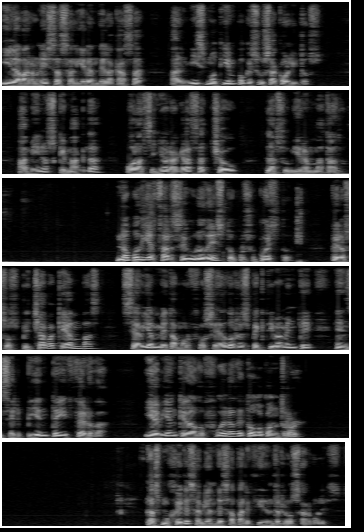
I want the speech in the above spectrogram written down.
y la baronesa salieran de la casa al mismo tiempo que sus acólitos, a menos que Magda o la señora Grasa Chow las hubieran matado. No podía estar seguro de esto, por supuesto, pero sospechaba que ambas se habían metamorfoseado respectivamente en serpiente y cerda, y habían quedado fuera de todo control. Las mujeres habían desaparecido entre los árboles.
